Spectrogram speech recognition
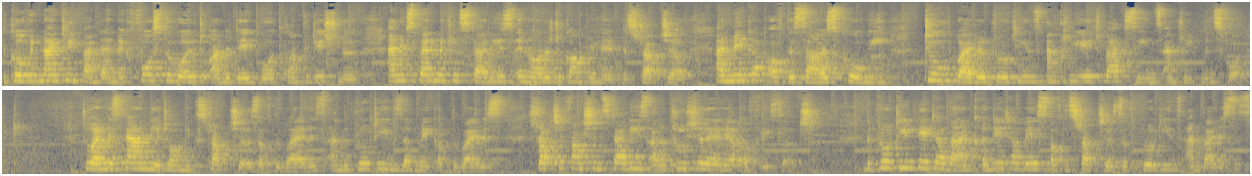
The COVID 19 pandemic forced the world to undertake both computational and experimental studies in order to comprehend the structure and makeup of the SARS CoV 2 viral proteins and create vaccines and treatments for it. To understand the atomic structures of the virus and the proteins that make up the virus, structure function studies are a crucial area of research. The Protein Data Bank, a database of the structures of proteins and viruses,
